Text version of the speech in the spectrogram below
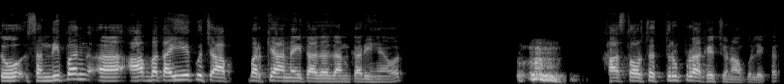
तो संदीपन आप बताइए कुछ आप पर क्या नई ताज़ा जानकारी है और? खासतौर से त्रिपुरा के चुनाव को लेकर।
